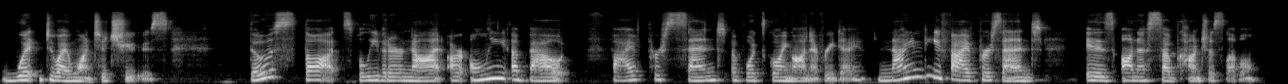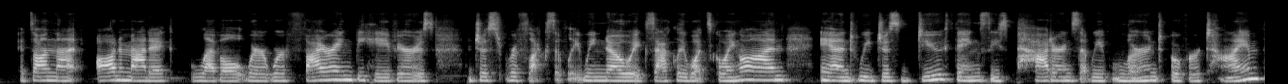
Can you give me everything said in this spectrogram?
What do I want to choose? Those thoughts, believe it or not, are only about 5% of what's going on every day. 95% is on a subconscious level. It's on that automatic level where we're firing behaviors just reflexively. We know exactly what's going on and we just do things, these patterns that we've learned over time.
